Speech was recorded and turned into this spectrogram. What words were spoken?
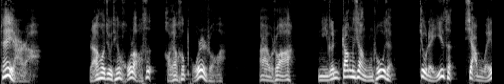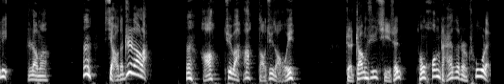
这样啊。然后就听胡老四好像和仆人说话。哎，我说啊，你跟张相公出去，就这一次，下不为例，知道吗？嗯，小的知道了。嗯，好，去吧。啊，早去早回。这张须起身从荒宅子这儿出来，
